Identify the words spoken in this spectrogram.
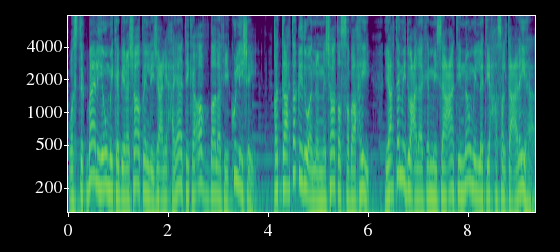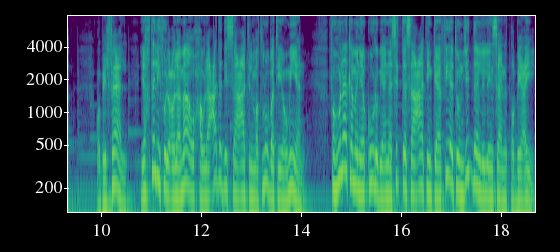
واستقبال يومك بنشاط لجعل حياتك أفضل في كل شيء. قد تعتقد أن النشاط الصباحي يعتمد على كم ساعات النوم التي حصلت عليها وبالفعل يختلف العلماء حول عدد الساعات المطلوبة يوميا فهناك من يقول بأن ست ساعات كافية جدا للإنسان الطبيعي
